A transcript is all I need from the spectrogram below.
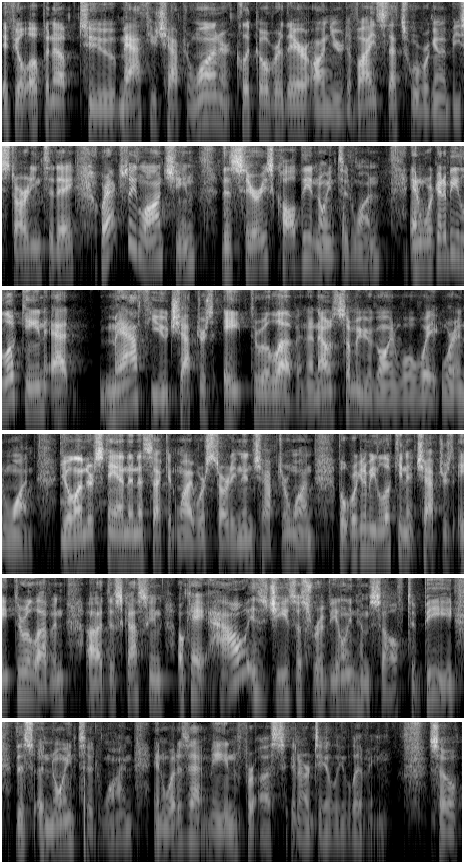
if you'll open up to Matthew chapter 1 or click over there on your device, that's where we're going to be starting today. We're actually launching this series called The Anointed One, and we're going to be looking at Matthew chapters 8 through 11. And now some of you are going, well, wait, we're in 1. You'll understand in a second why we're starting in chapter 1. But we're going to be looking at chapters 8 through 11, uh, discussing, okay, how is Jesus revealing himself to be this anointed one? And what does that mean for us in our daily living? So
